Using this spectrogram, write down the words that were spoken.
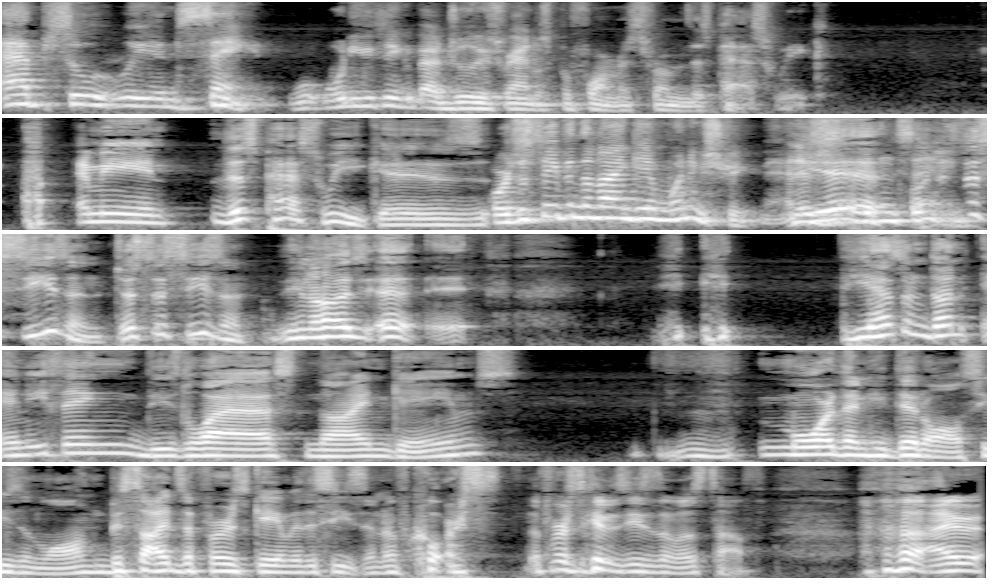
Absolutely insane. What do you think about Julius Randle's performance from this past week? I mean, this past week is, or just even the nine game winning streak, man. It's yeah, insane. Just the season, just the season. You know, it, it, he, he hasn't done anything these last nine games more than he did all season long, besides the first game of the season, of course. The first game of the season was tough. I,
